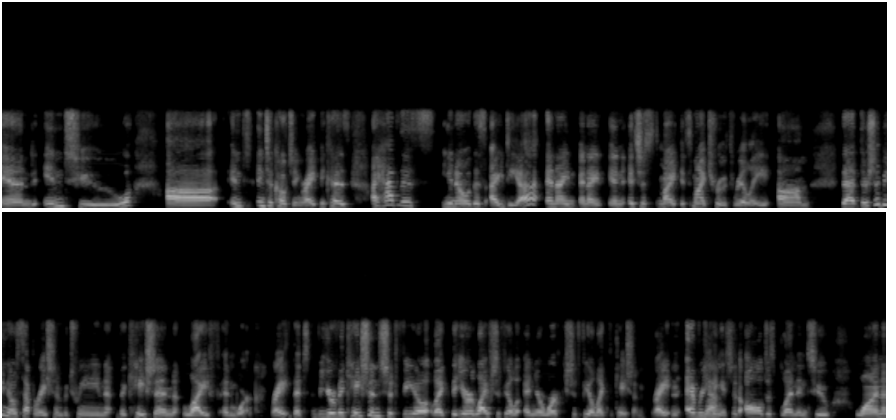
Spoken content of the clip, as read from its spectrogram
and into uh in, into coaching right? Because i have this you know this idea and i and i and it's just my it's my truth really um that there should be no separation between vacation life and work right? That your vacation should feel like that your life should feel and your work should feel like vacation right? And everything yeah. it should all just blend into one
